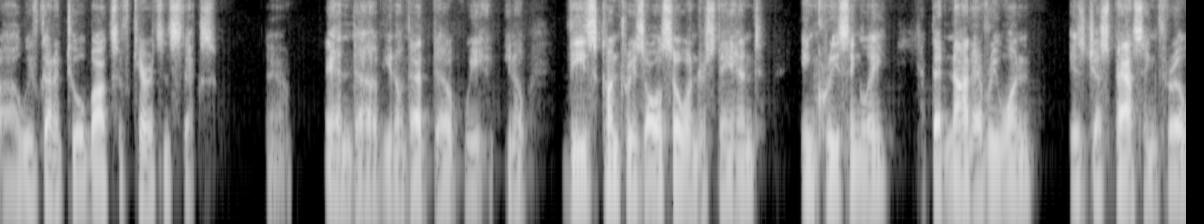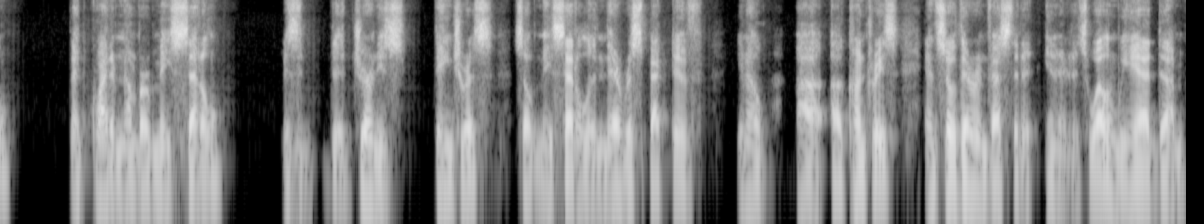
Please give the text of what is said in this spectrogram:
uh, we've got a toolbox of carrots and sticks. Yeah. And, uh, you know, that uh, we, you know, these countries also understand increasingly that not everyone is just passing through, that quite a number may settle, is the journey's dangerous. So it may settle in their respective, you know, uh, uh, countries. And so they're invested in it as well. And we had um,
